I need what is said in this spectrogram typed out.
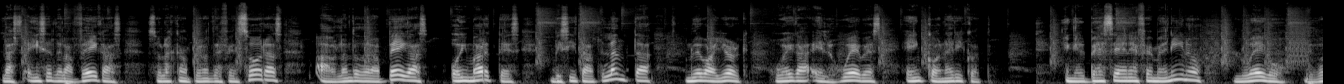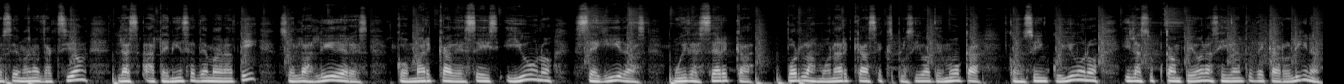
Las Aces de Las Vegas son las campeonas defensoras. Hablando de Las Vegas, hoy martes visita Atlanta. Nueva York juega el jueves en Connecticut. En el BCN femenino, luego de dos semanas de acción, las atenienses de Manatí son las líderes con marca de 6 y 1, seguidas muy de cerca por las monarcas explosivas de Moca con 5 y 1 y las subcampeonas gigantes de Carolina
